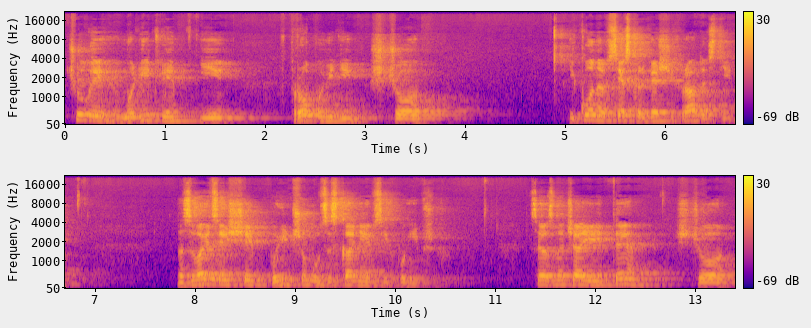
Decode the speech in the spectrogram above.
чули в молитві і в проповіді, що ікона всіх скорбящих радості називається ще по-іншому взискання всіх погибших. Це означає і те, що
